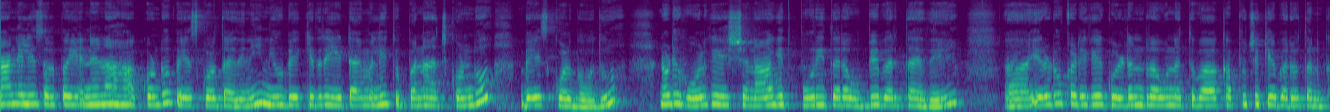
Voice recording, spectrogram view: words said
ನಾನಿಲ್ಲಿ ಸ್ವಲ್ಪ ಎಣ್ಣೆನ ಹಾಕ್ಕೊಂಡು ಬೇಯಿಸ್ಕೊಳ್ತಾ ಇದ್ದೀನಿ. ನೀವು ಬೇಕಿದ್ರೆ ಈ ಟೈಮಲ್ಲಿ ತುಪ್ಪನ ಹಚ್ಕೊಂಡು ಬೇಯಿಸ್ಕೊಳ್ಬಹುದು. ನೋಡಿ, ಹೋಳಿಗೆ ಎಷ್ಟು ಚೆನ್ನಾಗಿ ಪೂರಿ ಥರ ಉಬ್ಬಿ ಬರ್ತಾ ಇದೆ. ಎರಡೂ ಕಡೆಗೆ ಗೋಲ್ಡನ್ ಬ್ರೌನ್ ಅಥವಾ ಕಪ್ಪು ಚುಕ್ಕೆ ಬರೋ ತನಕ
